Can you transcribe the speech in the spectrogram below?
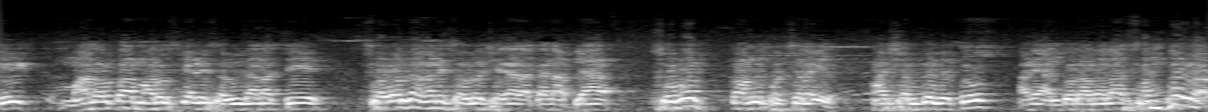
एक मानवता माणुसकी आणि संविधानाचे संवर्धक आणि संरक्षक राखताना आपल्यासोबत काँग्रेस पक्ष राहील हा शब्द देतो आणि आंदोलनाला संपूर्ण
